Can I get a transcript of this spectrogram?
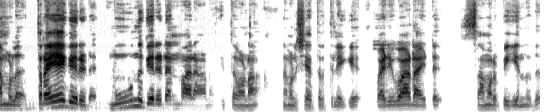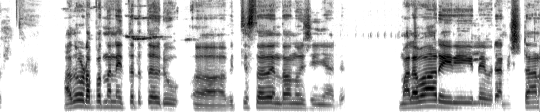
നമ്മൾ ത്രയ ഗരുഡൻ മൂന്ന് ഗരുഡന്മാരാണ് ഇത്തവണ നമ്മൾ ക്ഷേത്രത്തിലേക്ക് വഴിപാടായിട്ട് സമർപ്പിക്കുന്നത്. അതോടൊപ്പം തന്നെ ഇത്തരത്തെ ഒരു വ്യത്യസ്തത എന്താണെന്ന് വെച്ച് കഴിഞ്ഞാൽ മലബാർ ഏരിയയിലെ ഒരു അനുഷ്ഠാന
